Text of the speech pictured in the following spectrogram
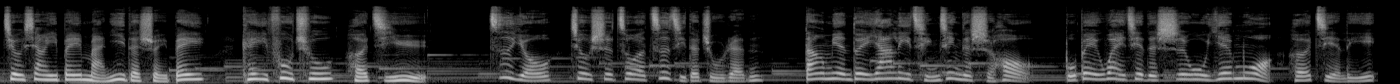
就像一杯满意的水杯，可以付出和给予。自由就是做自己的主人。当面对压力情境的时候，不被外界的事物淹没和解离。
